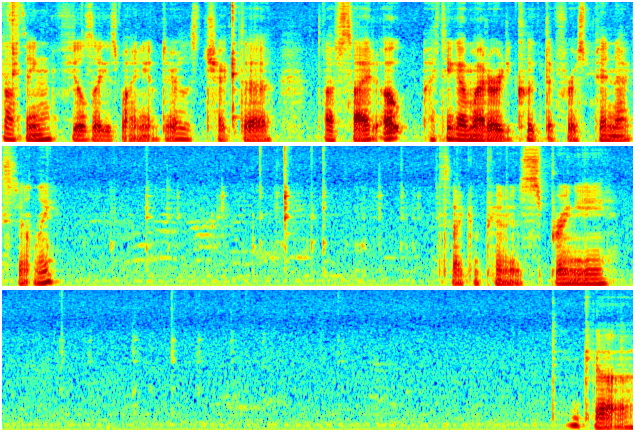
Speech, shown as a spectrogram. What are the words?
Nothing feels like it's binding up there. Let's check the left side. Oh, I think I might already click the first pin accidentally. Second pin is springy. I think, uh,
